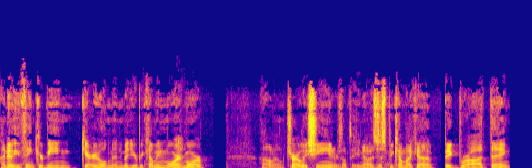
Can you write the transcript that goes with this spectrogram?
I know you think you're being Gary Oldman, but you're becoming more and more I don't know, Charlie Sheen or something. You know, it's just become like a big, broad thing.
